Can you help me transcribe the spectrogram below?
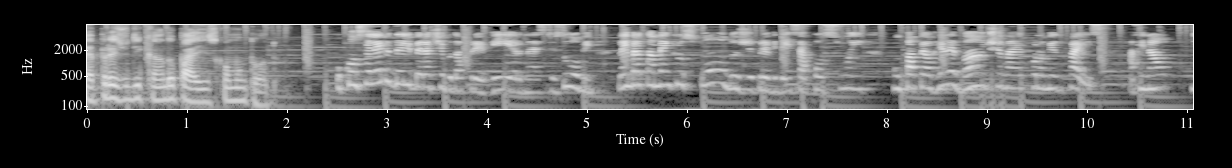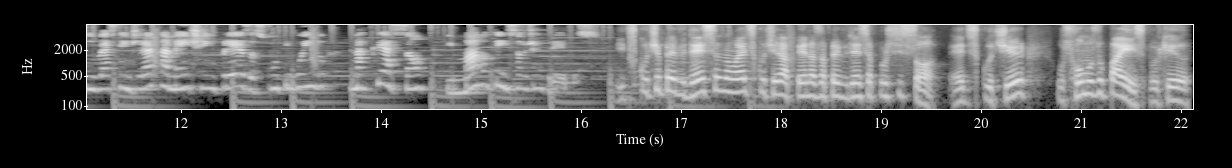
é, prejudicando o país como um todo. O conselheiro deliberativo da Previ, Ernesto Zumi, lembra também que os fundos de previdência possuem um papel relevante na economia do país. Afinal, investem diretamente em empresas, contribuindo na criação e manutenção de empregos. E discutir previdência não é discutir apenas a previdência por si só, é discutir os rumos do país, porque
